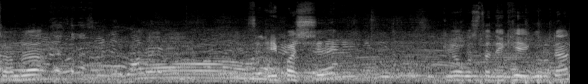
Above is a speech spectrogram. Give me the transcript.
তো আমরা এই পাশে। কি অবস্থা দেখি এই গরুটার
